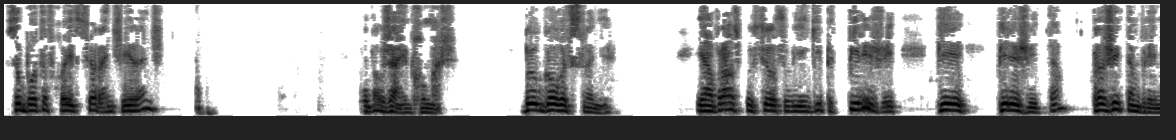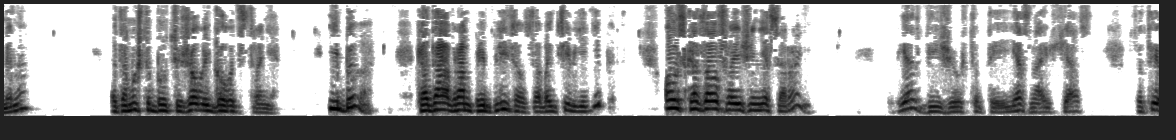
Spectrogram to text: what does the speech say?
суббота входит все раньше и раньше. Продолжаем Хумаш. Был голод в стране. И Авраам спустился в Египет пережить, пережить там, прожить там временно, потому что был тяжелый голод в стране. И было, когда Авраам приблизился войти в Египет, он сказал своей жене Сарай, я вижу, что ты, я знаю сейчас, что ты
